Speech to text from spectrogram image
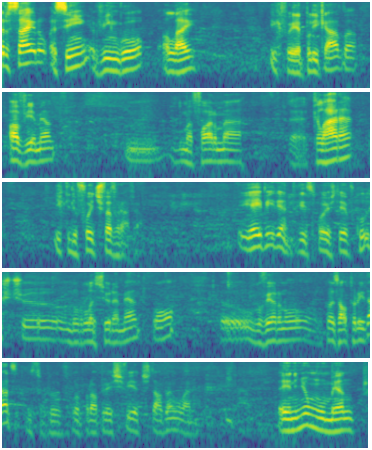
Terceiro, assim, vingou a lei e que foi aplicada, obviamente, hum, de uma forma eh, clara e que lhe foi desfavorável. E é evidente que isso depois teve custos eh, no relacionamento com eh, o governo, com as autoridades, com a própria chefia de Estado angolano. Em nenhum momento,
